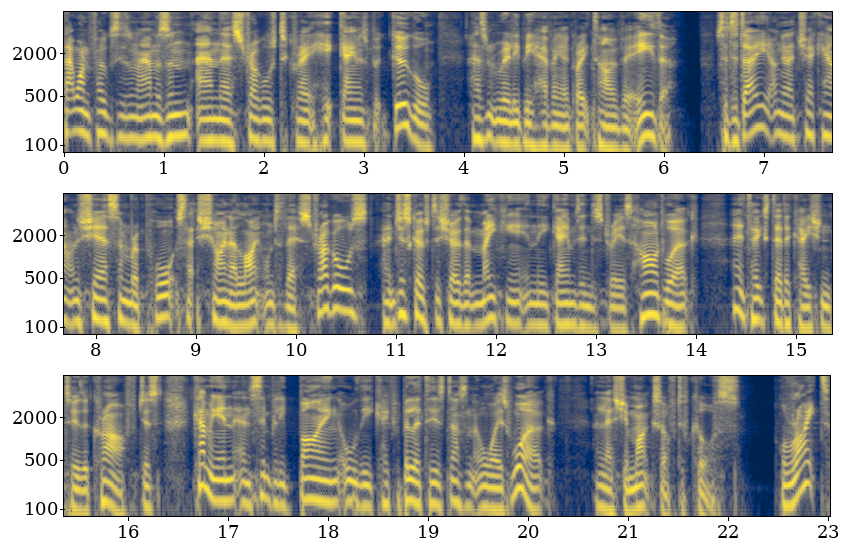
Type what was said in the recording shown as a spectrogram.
That one focuses on Amazon and their struggles to create hit games, but Google hasn't really been having a great time of it either. So today I'm going to check out and share some reports that shine a light onto their struggles, and it just goes to show that making it in the games industry is hard work and it takes dedication to the craft. Just coming in and simply buying all the capabilities doesn't always work, unless you're Microsoft, of course. Alright,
